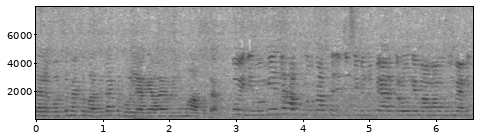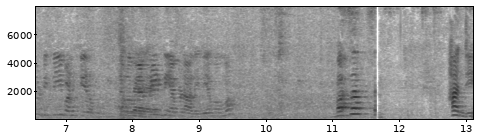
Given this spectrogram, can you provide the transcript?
ਚੱਲ ਪੁੱਤ ਮੈਂ ਤੋਂ ਵੱਧ ਘੱਟ ਬੋਲਿਆ ਗਿਆ ਹੋਇਆ ਮੈਨੂੰ ਮਾਫ ਕਰ। ਕੋਈ ਨਹੀਂ ਮੰਮੀ ਇਹ ਤਾਂ ਹੱਥ ਨੂੰ ਹੱਥ ਜੇ ਤੁਸੀਂ ਮੈਨੂੰ ਪਿਆਰ ਕਰੋਗੇ ਮਾਮਾ ਵਾਂਗੂ ਮੈਂ ਵੀ ਤੁਹਾਡੀ ਧੀ ਬਣ ਕੇ ਰਹੂੰਗੀ। ਚਲੋ ਮੈਂ ਲੈ। ਭਿੰਡੀਆਂ ਬਣਾ ਲੈਣੀਆਂ ਮੰਮਾ। ਬਸ। ਹਾਂਜੀ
